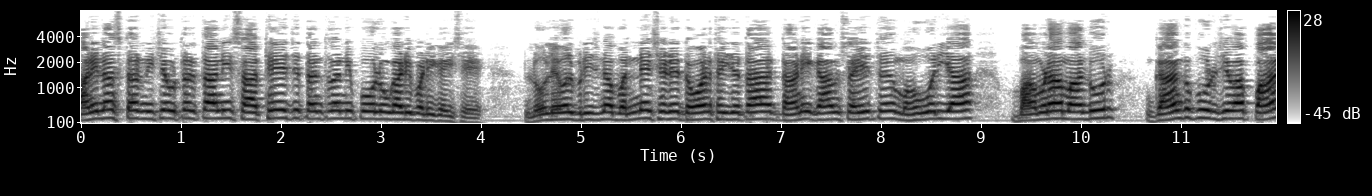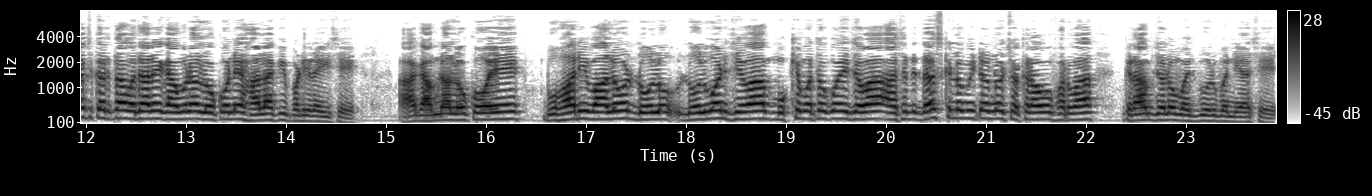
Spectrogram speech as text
પાણીના સ્તર નીચે ઉતરતાની સાથે જ તંત્રની પોલ ઉગાડી પડી ગઈ છે. લો લેવલ બ્રિજના બંને છેડે ધોવાણ થઈ જતા ધાણી ગામ સહિત મહુવરિયા, બામણા, માંદુર, ગાંગપુર જેવા પાંચ કરતા વધારે ગામના લોકોને હાલાકી પડી રહી છે. આ ગામના લોકોએ બુહારી, વાલોડ ડોલવણ જેવા મુખ્ય મથકોએ જવા આશરે દસ કિલોમીટરનો ચક્રાવો ફરવા ગ્રામજનો મજબૂર બન્યા છે.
